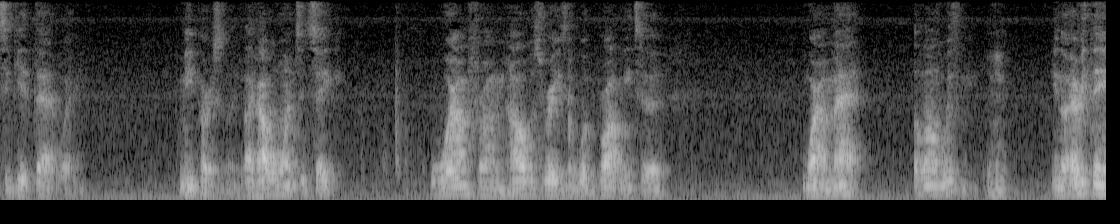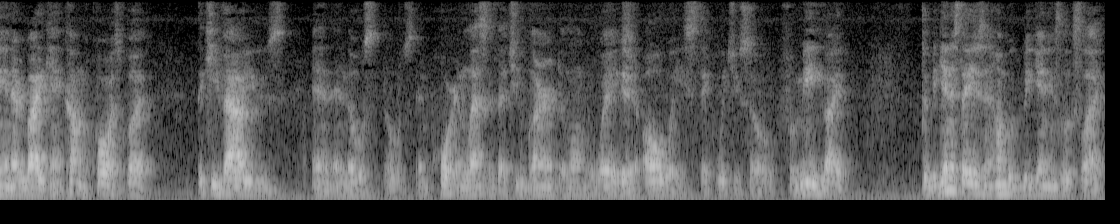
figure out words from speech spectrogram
to get that way. Me personally. Like, I would want to take where I'm from, how I was raised, and what brought me to where I'm at along with me Mm-hmm. you know everything and everybody can't come of course but the key values and, and those those important lessons that you learned along the way Yeah. should always stick with you so for me like the beginning stages in humble beginnings looks like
